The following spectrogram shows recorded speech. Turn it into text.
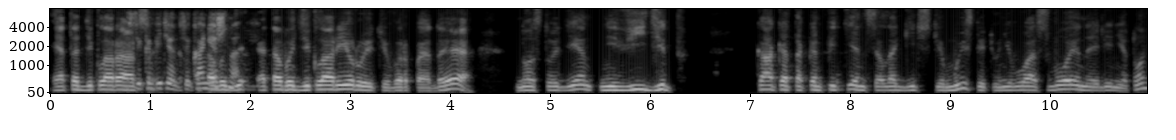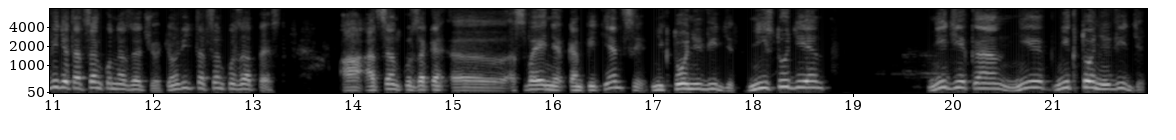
это декларация. компетенции, конечно. Это вы, это вы декларируете в РПД, но студент не видит, как эта компетенция логически мыслить у него освоена или нет. Он видит оценку на зачете, он видит оценку за тест. А оценку за э, освоение компетенции никто не видит. Ни студент, ни декан, ни, никто не видит.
